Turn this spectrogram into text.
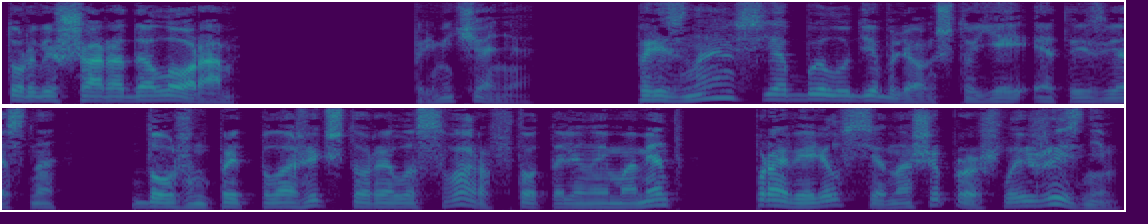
Турвишара де Лора. Примечание. Признаюсь, я был удивлен, что ей это известно. Должен предположить, что Релла Свар в тот или иной момент — проверил все наши прошлые жизни.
